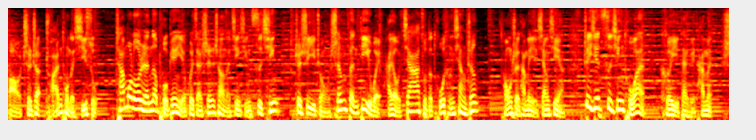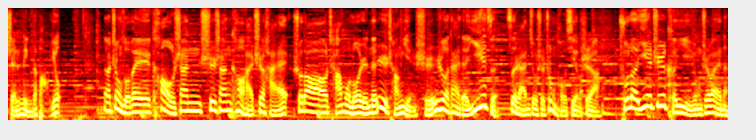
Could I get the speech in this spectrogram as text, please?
保持着传统的习俗。查莫罗人呢，普遍也会在身上呢进行刺青，这是一种身份地位还有家族的图腾象征。同时，他们也相信啊，这些刺青图案可以带给他们神灵的保佑。那正所谓靠山吃山，靠海吃海。说到查莫罗人的日常饮食，热带的椰子自然就是重头戏了。是啊，除了椰汁可以饮用之外呢，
